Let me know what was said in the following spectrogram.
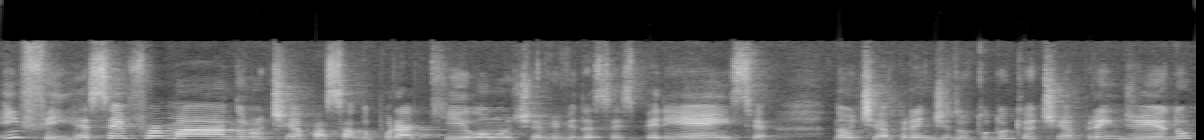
enfim, recém-formado, não tinha passado por aquilo, não tinha vivido essa experiência, não tinha aprendido tudo o que eu tinha aprendido.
